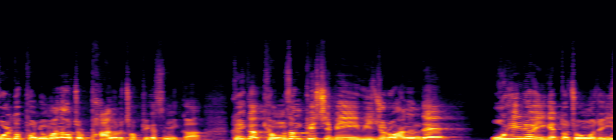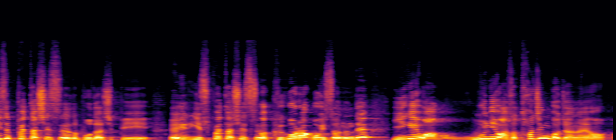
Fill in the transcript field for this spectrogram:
폴더폰 요만한 것처럼 반으로 접히겠습니까? 그러니까 경성 PCB 위주로 하는데 오히려 이게 또 좋은 거죠. 이수페타시스에서 보다시피 이수페타시스가 그걸 하고 있었는데 이게 와, 운이 와서 터진 거잖아요.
